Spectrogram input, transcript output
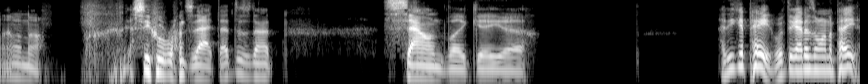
I don't know. I see who runs that. That does not sound like a. Uh... How do you get paid? What if the guy doesn't want to pay you?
